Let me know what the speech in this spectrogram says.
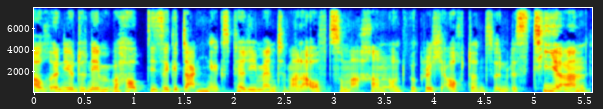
auch in die Unternehmen überhaupt diese Gedankenexperimente mal aufzumachen und wirklich auch dann zu investieren. Und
